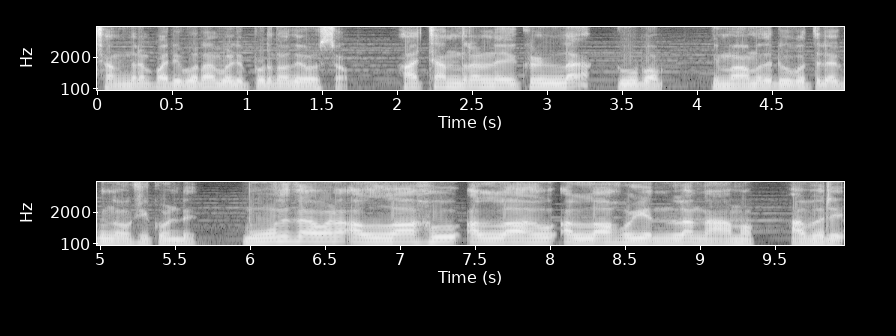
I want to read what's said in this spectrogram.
ചന്ദ്രൻ പരിപൂർണം വെളിപ്പെടുന്ന ദിവസം. ആ ചന്ദ്രനിലേക്കുള്ള രൂപം ഇമാമത രൂപത്തിലേക്ക് നോക്കിക്കൊണ്ട് മൂന്ന് തവണ അള്ളാഹു അള്ളാഹു അള്ളാഹു എന്നുള്ള നാമം അവർ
